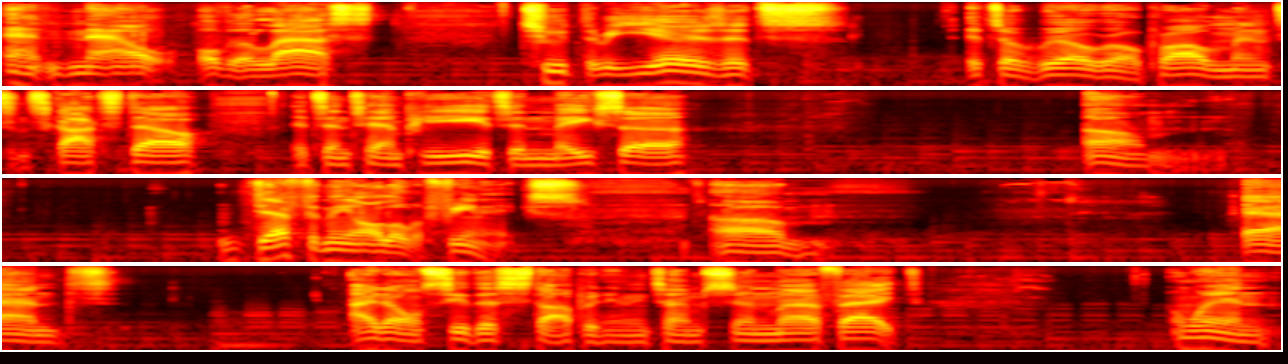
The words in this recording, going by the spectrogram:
and now over the last two three years, it's it's a real real problem, and it's in Scottsdale, it's in Tempe, it's in Mesa um, definitely all over Phoenix. Um, and I don't see this stopping anytime soon. Matter of fact, when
